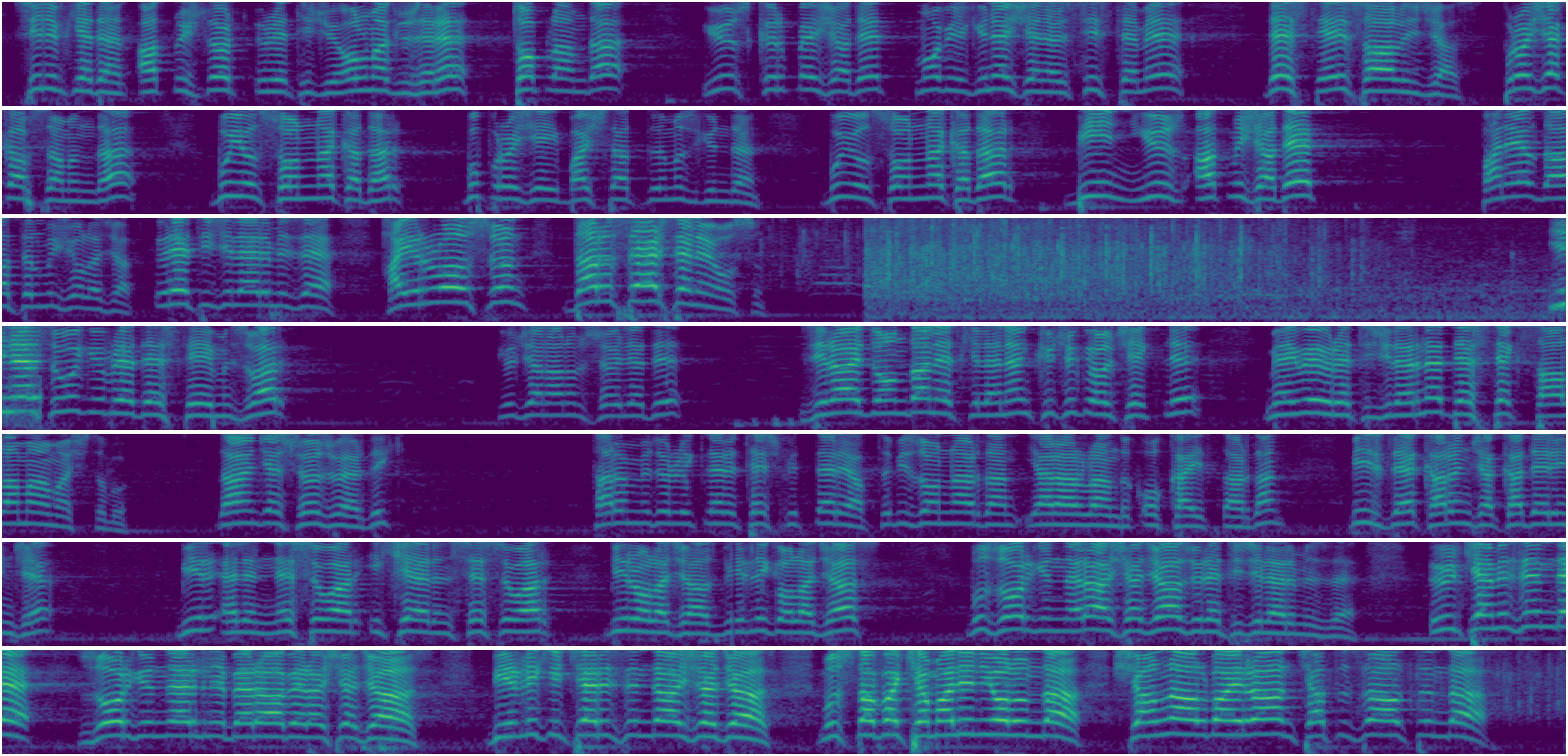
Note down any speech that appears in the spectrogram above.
Silifke'den 64 üretici olmak üzere toplamda 145 adet mobil güneş enerji sistemi desteği sağlayacağız. Proje kapsamında bu yıl sonuna kadar bu projeyi başlattığımız günden bu yıl sonuna kadar 1160 adet panel dağıtılmış olacak. Üreticilerimize hayırlı olsun, darısı her sene olsun. Yine sıvı gübre desteğimiz var. Gülcan Hanım söyledi. Zirai dondan etkilenen küçük ölçekli meyve üreticilerine destek sağlama amaçlı bu. Daha önce söz verdik. Tarım müdürlükleri tespitler yaptı. Biz onlardan yararlandık o kayıtlardan. Biz de karınca kaderince bir elin nesi var, iki elin sesi var. Bir olacağız, birlik olacağız. Bu zor günleri aşacağız üreticilerimizle. Ülkemizin de zor günlerini beraber aşacağız. Birlik içerisinde aşacağız. Mustafa Kemal'in yolunda, şanlı albayrağın çatısı altında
